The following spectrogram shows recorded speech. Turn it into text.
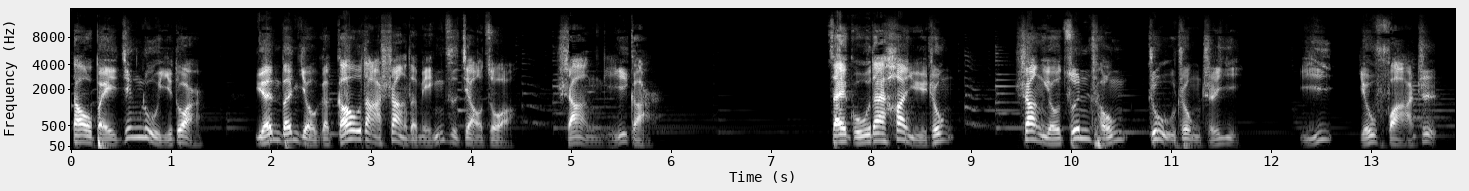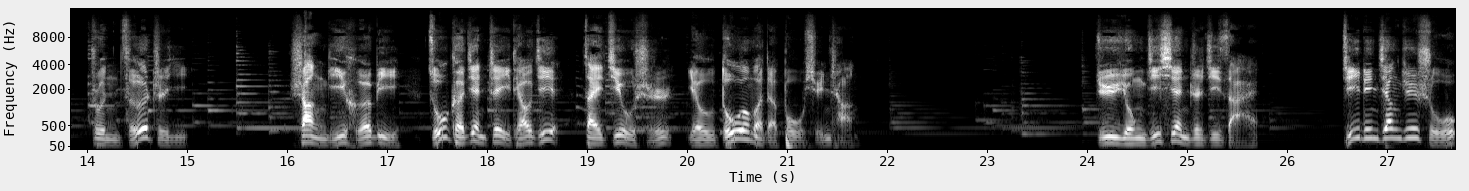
到北京路一段原本有个高大上的名字，叫做上衣杆。在古代汉语中，上有尊崇、注重之意，仪有法治、准则之意。上仪合璧，足可见这条街在旧时有多么的不寻常。据《永吉县志》记载。吉林将军署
